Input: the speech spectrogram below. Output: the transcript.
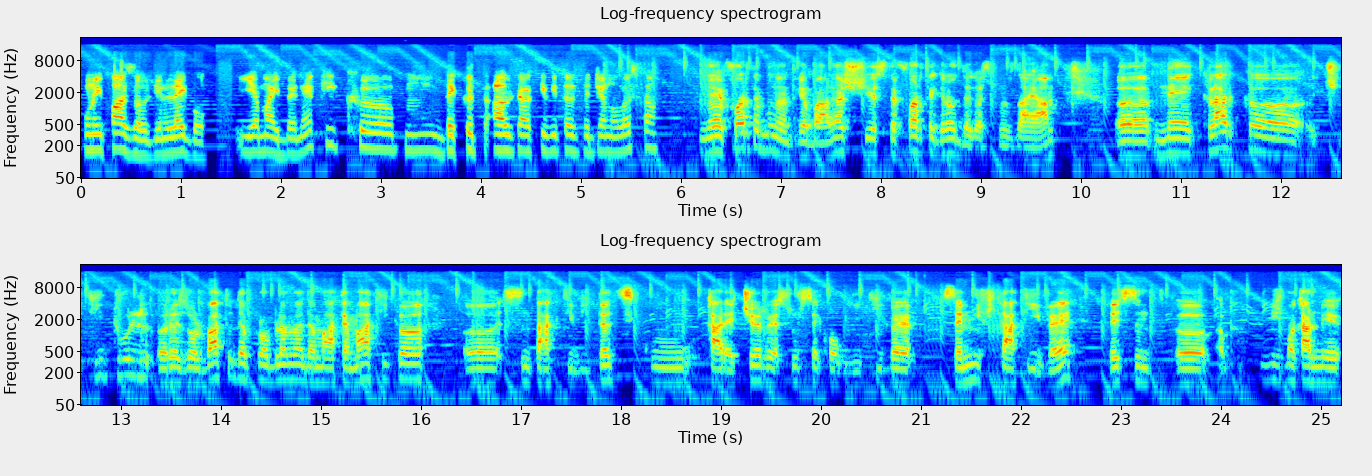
unui puzzle din Lego e mai benefic uh, decât alte activități de genul ăsta? E foarte bună întrebarea și este foarte greu de răspuns la ea. Uh, ne e clar că cititul, rezolvatul de probleme de matematică uh, sunt activități cu care cer resurse cognitive semnificative, deci sunt nici măcar nu, e,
